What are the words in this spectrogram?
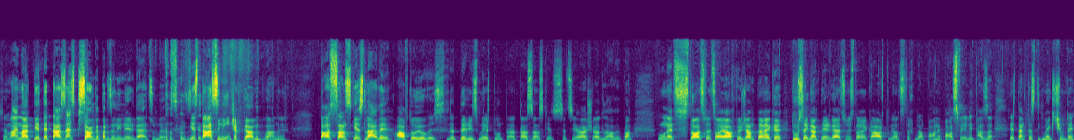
Ասեմ, այ մարդ, եթե 10-ից 20 կպրծնի ներկայացումը։ Ես 10-ին ինչ կգամ բանը։ 10-ից կես լավ է, ավտոյով ես տեղից մեր տուն, 10-ից կես, ասեցի, հա, շատ լավ է, բան։ Ունեց ստացվեց այ ախպեր ջան, տղեկը դուրս եկանք ներկայացումից, տղեկը արդյոք ստեղ բան է բացվել, էլի թազա։ Այստանք տստիկ մեկ չմտե։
